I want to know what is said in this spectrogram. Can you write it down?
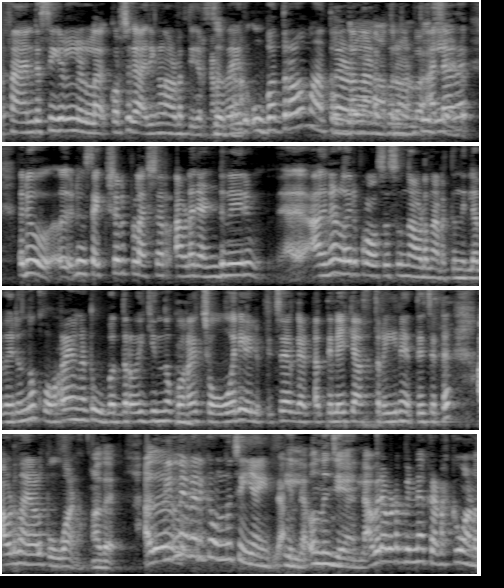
ഫാന്റസികളിലുള്ള കുറച്ച് കാര്യങ്ങൾ അവിടെ തീർക്കണം. അതായത് ഉപദ്രവം മാത്രമേ അവിടെ നടക്കുന്നുള്ളൂ. അല്ലാതെ ഒരു ഒരു സെക്ഷൽ പ്ലഷർ അവിടെ രണ്ടുപേരും അതിനുള്ള ഒരു പ്രോസസ്സൊന്നും അവിടെ നടക്കുന്നില്ല. വരുന്നു കുറെ അങ്ങോട്ട് ഉപദ്രവിക്കുന്നു കുറെ ചോര ഒലിപ്പിച്ച ഘട്ടത്തിലേക്ക് ആ സ്ത്രീനെ എത്തിച്ചിട്ട് അവിടെ നിന്ന് അയാൾ പോവാണ്. അതെ. അത് പിന്നെ ഇവർക്ക് ഒന്നും ചെയ്യാനില്ല. ഇല്ല ഒന്നും ചെയ്യാനില്ല. അവരവിടെ പിന്നെ കിടക്കുവാണ്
